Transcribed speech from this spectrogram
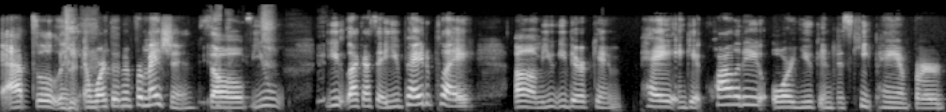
Absolutely, and worth of information. So you you like I said, you pay to play. Um, you either can pay and get quality, or you can just keep paying for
